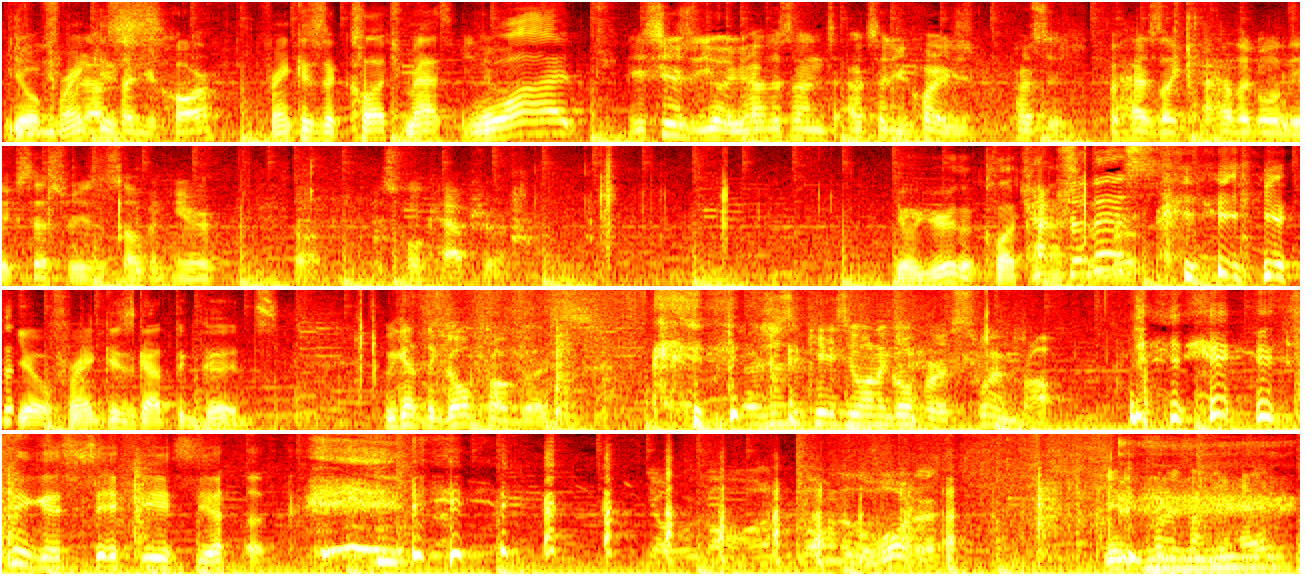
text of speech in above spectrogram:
Yo, You Frank put it is outside your car. Frank is a clutch master. What? Yeah, seriously, yo, you have this on outside your car. You just press it. It has like I have like all the accessories and stuff in here. So this whole capture. Yo, you're the clutch Capture master, bro. Yo, Frank has got the goods. We got the GoPro goods. yo, just in case you want to go for a swim, bro. this nigga serious, yo. Yo, we're going. We're going to the water. Yeah, you put it on your head.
